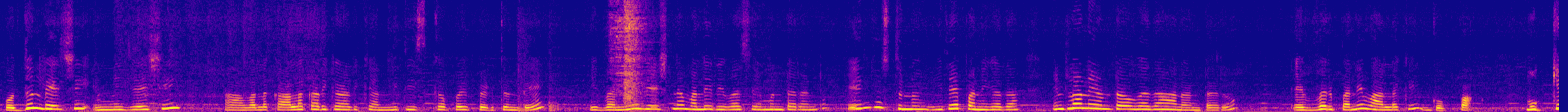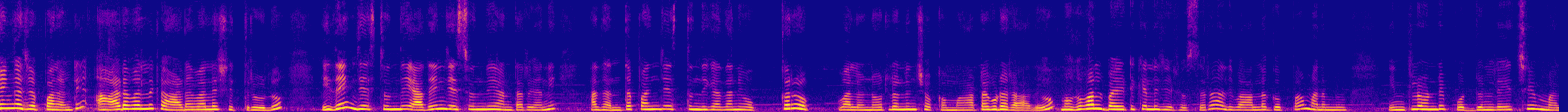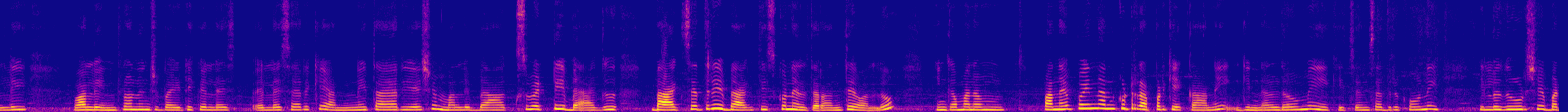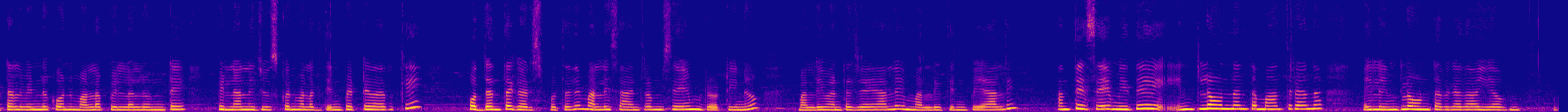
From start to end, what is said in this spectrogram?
పొద్దున్న లేచి ఇన్ని చేసి వాళ్ళ కాళ్ళ కాడికి కాడికి అన్నీ తీసుకుపోయి పెడుతుంటే ఇవన్నీ చేసినా మళ్ళీ రివర్స్ ఏమంటారంటే ఏం చేస్తున్నావు? ఇదే పని కదా. ఇంట్లోనే ఉంటావు కదా అని అంటారు. ఎవరి పని వాళ్ళకి గొప్ప. ముఖ్యంగా చెప్పాలంటే ఆడవాళ్ళకి ఆడవాళ్ళ శత్రువులు ఇదేం చేస్తుంది అదేం చేస్తుంది అంటారు కానీ అదంతా పని చేస్తుంది కదా అని ఒక్కరు వాళ్ళ నోట్ల నుంచి ఒక మాట కూడా రాదు. మగవాళ్ళు బయటికి వెళ్ళి చేసి వస్తారు అది వాళ్ళ గొప్ప. మనం ఇంట్లో ఉండి పొద్దున్న లేచి మళ్ళీ వాళ్ళు ఇంట్లో నుంచి బయటికి వెళ్ళే వెళ్ళేసరికి అన్నీ తయారు చేసి మళ్ళీ బ్యాగ్స్ పెట్టి బ్యాగ్ బ్యాగ్ సర్ది బ్యాగ్ తీసుకొని వెళ్తారు అంతే వాళ్ళు. ఇంకా మనం పని అయిపోయింది అనుకుంటారు అప్పటికే కానీ గిన్నెలు దోమి కిచెన్ సదురుకొని ఇల్లు దూడ్చి బట్టలు విండుకొని మళ్ళీ పిల్లలు ఉంటే పిల్లల్ని చూసుకొని వాళ్ళకి తినిపెట్టే వరకు పొద్దంతా గడిచిపోతుంది. మళ్ళీ సాయంత్రం సేమ్ రొటీన్ మళ్ళీ వంట చేయాలి మళ్ళీ తినిపించాలి అంతే సేమ్ ఇదే. ఇంట్లో ఉన్నంత మాత్రాన వీళ్ళు ఇంట్లో ఉంటారు కదా ఇక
